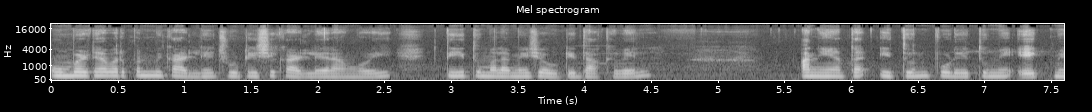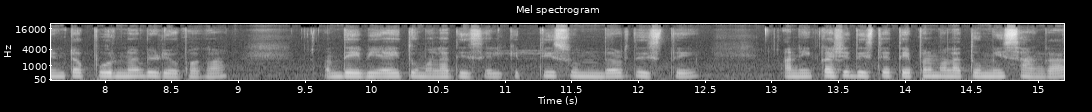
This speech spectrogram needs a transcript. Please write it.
उंबरठ्यावर पण मी काढली छोटीशी काढली रांगोळी. ती तुम्हाला मी शेवटी दाखवेल. आणि आता इथून पुढे तुम्ही एक मिनटं पूर्ण व्हिडिओ बघा. देवी आई तुम्हाला दिसेल किती सुंदर दिसते. आणि कशी दिसते ते पण मला तुम्ही सांगा.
